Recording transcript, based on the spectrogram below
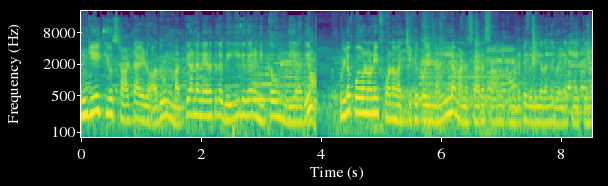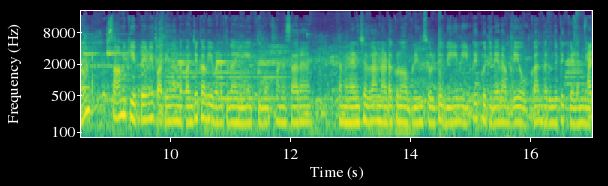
இங்கேயே கியூ ஸ்டார்ட் ஆகிடும் அதுவும் மத்தியான நேரத்தில் வெயில் வேற நிற்கவும் முடியாது. உள்ளே போனோடனே ஃபோனை வச்சுட்டு போய் நல்ல மனசார சாமி கும்பிட்டுட்டு வெளியில் வந்து விளக்கு ஏற்றணும் சாமிக்கு எப்போயுமே பார்த்திங்கன்னா அந்த பஞ்சகாவிய விளக்கு தான் ஏற்றுவோம் மனசார நம்ம நினச்சதெல்லாம் நடக்கணும் அப்படின்னு சொல்லிட்டு வேண்டிட்டு கொஞ்ச நேரம் அப்படியே உட்காந்துருந்துட்டு கிளம்பி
